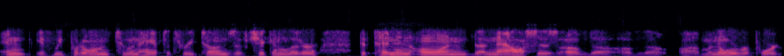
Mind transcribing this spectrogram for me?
And if we put on two and a half to three tons of chicken litter, depending on the analysis of the of the uh, manure report,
